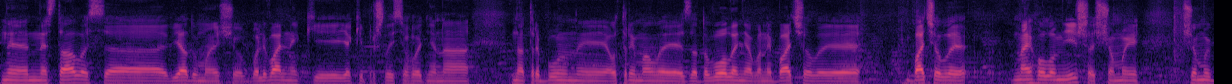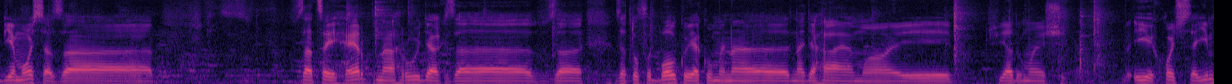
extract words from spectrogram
не, не сталося. Я думаю, що вболівальники, які прийшли сьогодні на, на трибуни, отримали задоволення. Вони бачили, бачили найголовніше, що ми, що ми б'ємося за. За цей герб на грудях, за, за, за ту футболку, яку ми на, надягаємо. І я думаю, що і хочеться їм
